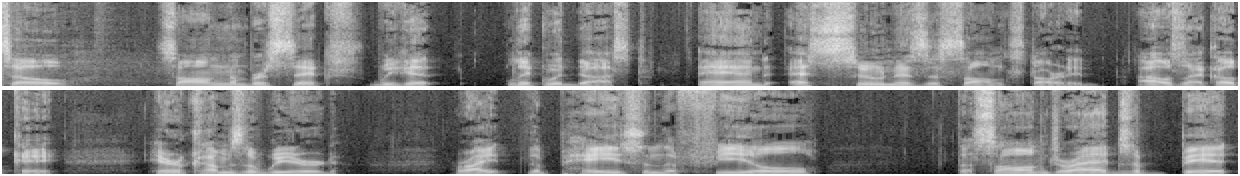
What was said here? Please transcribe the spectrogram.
So, song number six, we get Liquid Dust. And as soon as the song started, I was like, okay, here comes the weird, right? The pace and the feel. The song drags a bit.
